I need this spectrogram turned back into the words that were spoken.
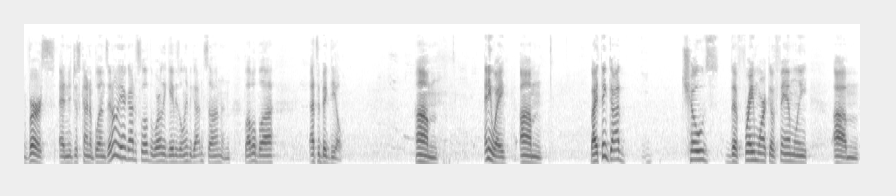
verse and it just kind of blends in. Oh yeah, God so loved the world. He gave his only begotten son and blah, blah, blah. That's a big deal. Um, anyway, um, but I think God chose the framework of family um,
